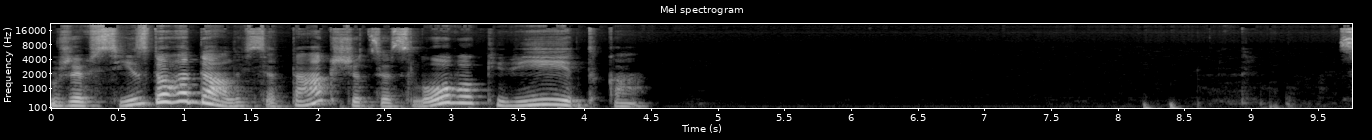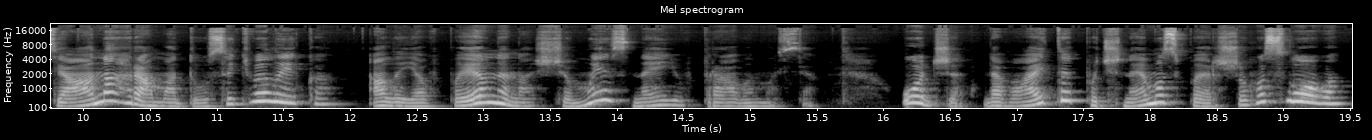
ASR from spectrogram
Вже всі здогадалися, так, що це слово квітка. Ця анаграма досить велика, але я впевнена, що ми з нею вправимося. Отже, давайте почнемо з першого слова.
